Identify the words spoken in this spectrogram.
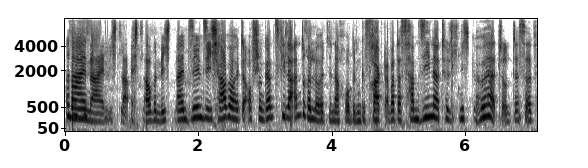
Also nein, nein, ich, gla ich glaube nicht. Nein, sehen Sie, ich habe heute auch schon ganz viele andere Leute nach Robin gefragt, aber das haben Sie natürlich nicht gehört und deshalb,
